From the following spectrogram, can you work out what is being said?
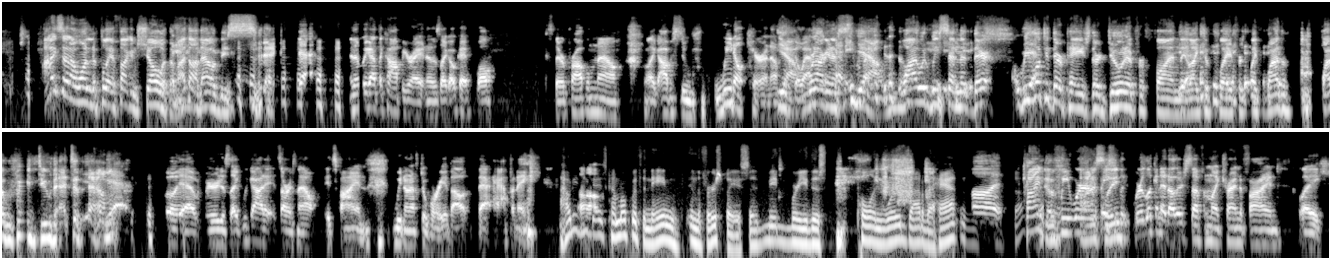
i I said I wanted to play a fucking show with them. I thought that would be sick. and then we got the copyright, and it was like, okay, well, it's a problem now. Like, obviously, we don't care enough. Yeah, to go we're not gonna. anybody. Yeah, why would we send them there? We Yeah. looked at their page. They're doing it for fun. They Yeah. like to play for like. Why the? Why would we do that to them? yeah. Well, yeah, we were just like, we got it. It's ours now. It's fine. We don't have to worry about that happening. How did you Uh, guys come up with the name in the first place? I mean, Were you just pulling words out of a hat? And Uh. Kind of. we were honestly. we're looking at other stuff and like trying to find like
